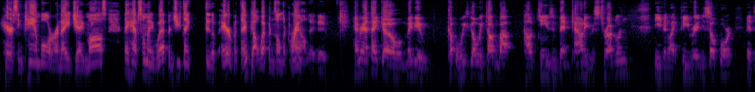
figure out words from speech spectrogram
Harrison Campbell or an AJ Moss. They have so many weapons. You think through the air, but they've got weapons on the ground. They do. Henry, I think uh, maybe a couple weeks ago we talked about how teams in Benton County were struggling, even like Pea Ridge and so forth. Is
